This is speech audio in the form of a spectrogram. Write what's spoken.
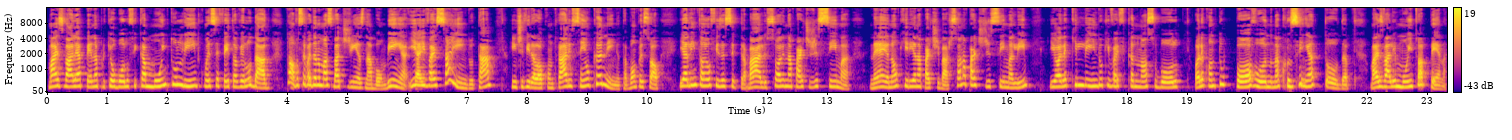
Mas vale a pena porque o bolo fica muito lindo com esse efeito aveludado. Então, ó, você vai dando umas batidinhas na bombinha e aí vai saindo, tá? A gente vira lá ao contrário e sem o caninho, tá bom, pessoal? E ali, então, eu fiz esse trabalho só ali na parte de cima, né? Eu não queria na parte de baixo, só na parte de cima ali e olha que lindo que vai ficando o nosso bolo. Olha quanto pó voando na cozinha toda. Mas vale muito a pena.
